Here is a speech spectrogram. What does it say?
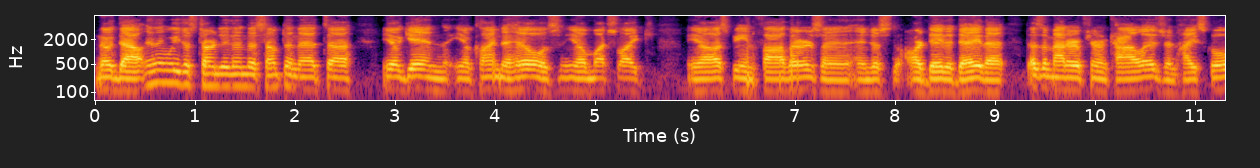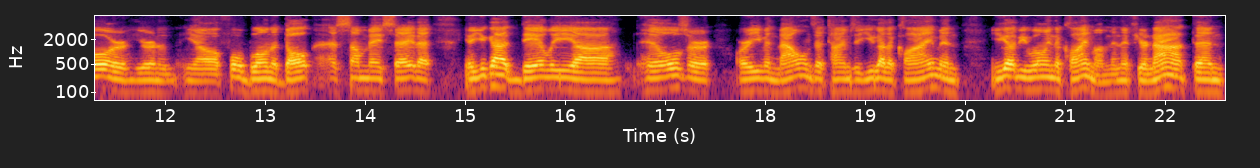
No doubt. And then we just turned it into something that, uh, you know, again, you know, climb the hills, you know, much like, you know, us being fathers and, and just our day to day that doesn't matter if you're in college and high school or you're in, a, you know, a full blown adult, as some may say that, you know, you got daily uh, hills or, or even mountains at times that you got to climb and you got to be willing to climb them. And if you're not, then,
